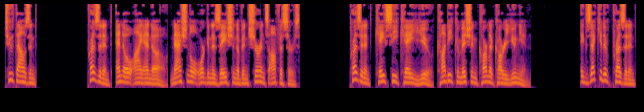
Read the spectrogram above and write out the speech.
2000 President, NOINO National Organization of Insurance Officers President, KCKU Khadi Commission Karmakari Union Executive President,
